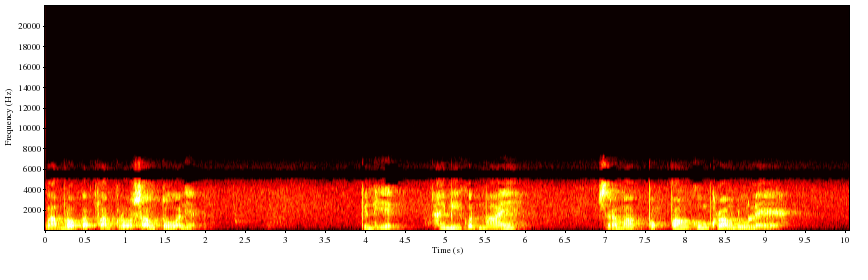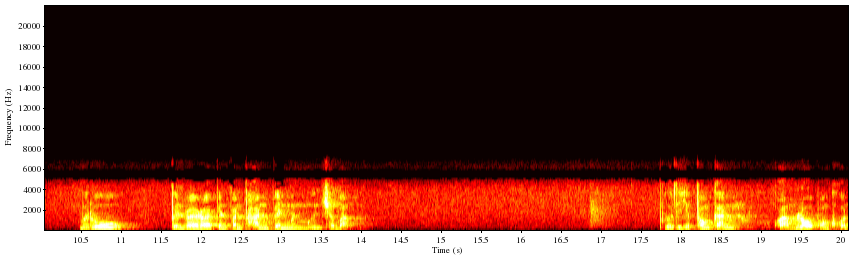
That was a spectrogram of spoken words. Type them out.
ความโลภกับความโกรธสองตัวเนี่ย เป็นเหตุให้มีกฎหมายสรมาปกป้องคุ้มครองดูแลมารู้เป็นร้อยร้อยเป็นพันพันเป็นหมื่นหมื่นฉบับ เพื่อที่จะป้องกัน ความโลภของคน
